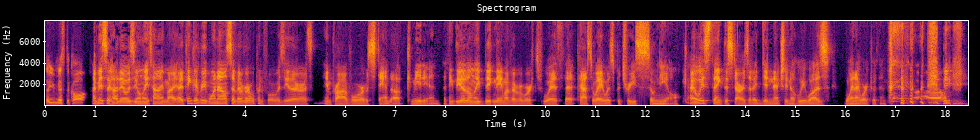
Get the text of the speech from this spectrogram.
so you missed the call. I missed the call. That was the only time. I, I think everyone else I've ever opened for was either an improv or a stand-up comedian. I think the only big name I've ever worked with that passed away was Patrice O'Neal. I always thank the stars that I didn't actually know who he was when I worked with him. Be-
